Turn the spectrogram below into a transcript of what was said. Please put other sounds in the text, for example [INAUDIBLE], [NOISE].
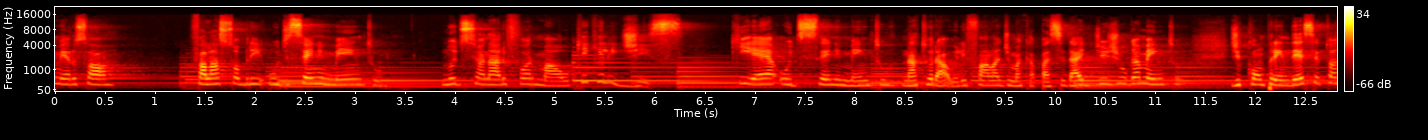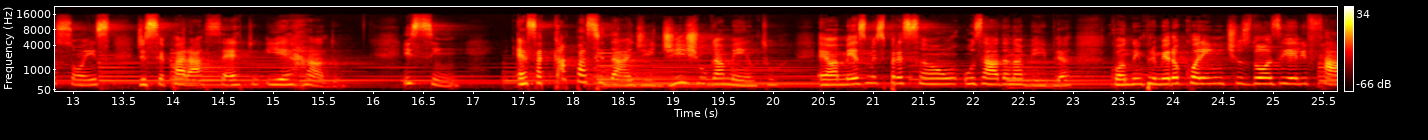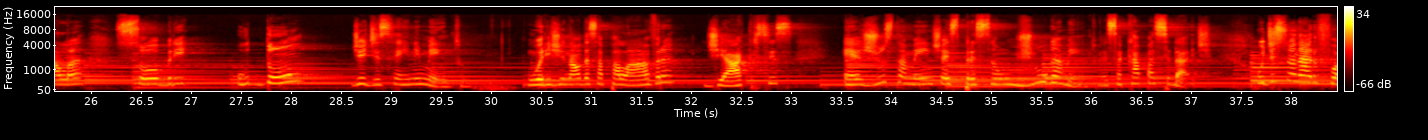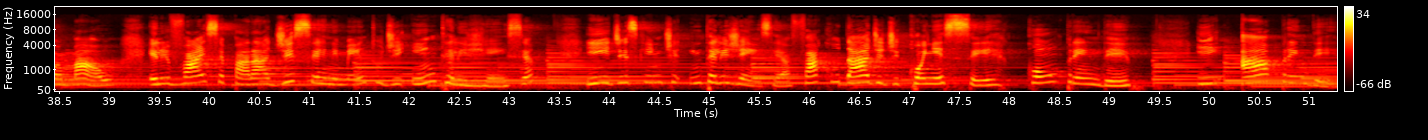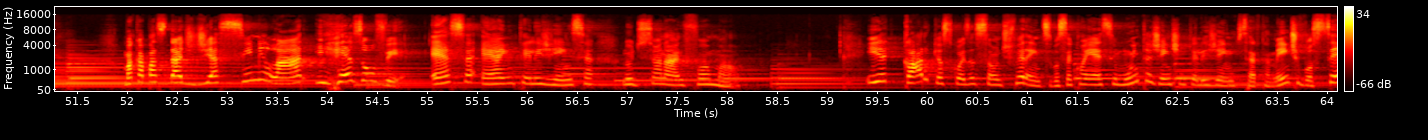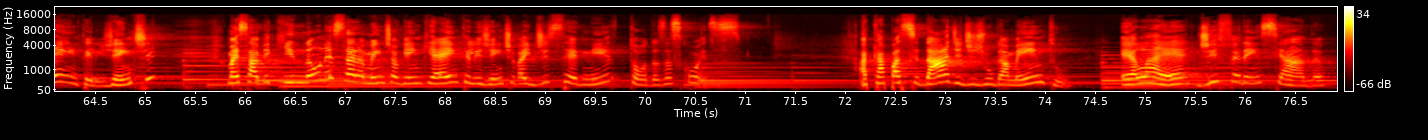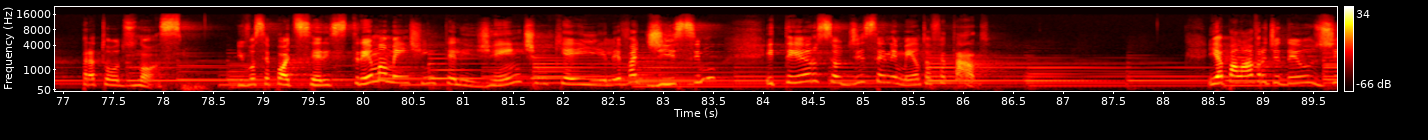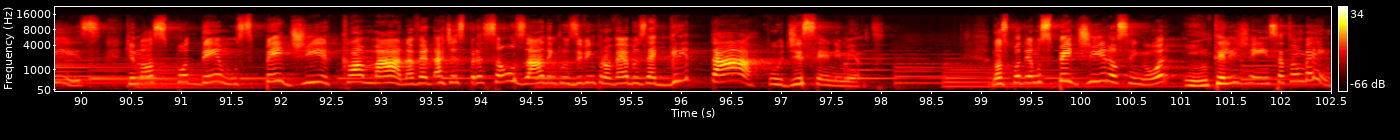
primeiro só falar sobre o discernimento no dicionário formal. O que, que ele diz? Que é o discernimento natural. Ele fala de uma capacidade de julgamento, de compreender situações, de separar certo e errado. E sim, essa capacidade de julgamento é a mesma expressão usada na Bíblia, quando em 1 Coríntios 12 ele fala sobre o dom de discernimento. O original dessa palavra, diácrisis, é justamente a expressão julgamento, essa capacidade. O dicionário formal, ele vai separar discernimento de inteligência e diz que inteligência é a faculdade de conhecer, compreender e aprender. Uma capacidade de assimilar e resolver. Essa é a inteligência no dicionário formal. E é claro que as coisas são diferentes. Você conhece muita gente inteligente, certamente, você é inteligente, mas sabe que não necessariamente alguém que é inteligente vai discernir todas as coisas. A capacidade de julgamento, ela é diferenciada para todos nós. E você pode ser extremamente inteligente, um QI elevadíssimo e ter o seu discernimento afetado. E a palavra de Deus diz que nós podemos pedir, clamar, na verdade a expressão usada inclusive em Provérbios é gritar por discernimento. Nós podemos pedir ao Senhor inteligência também,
